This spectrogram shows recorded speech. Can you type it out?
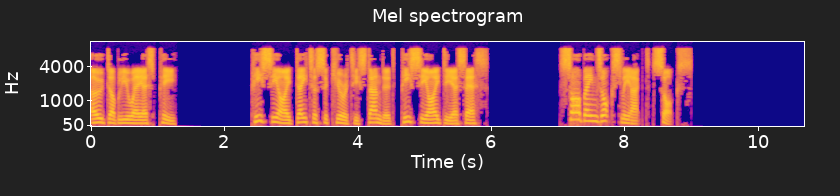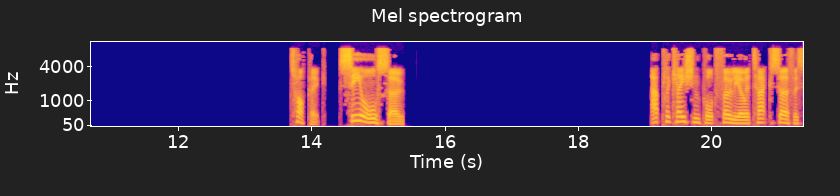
OWASP PCI Data Security Standard PCI DSS Sarbanes-Oxley Act SOX Topic. See also Application portfolio attack surface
